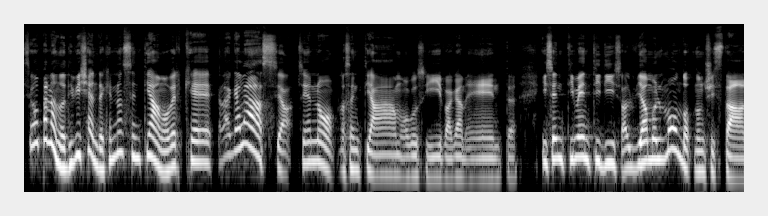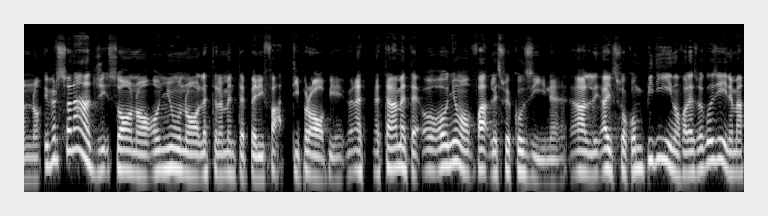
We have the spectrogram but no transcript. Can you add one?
Stiamo parlando di vicende che non sentiamo perché la galassia, sì e no, la sentiamo così vagamente. I sentimenti di salviamo il mondo non ci stanno. I personaggi sono ognuno letteralmente per i fatti propri. Letteralmente o- ognuno fa le sue cosine, ha, ha, il suo compitino, fa le sue cosine, ma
